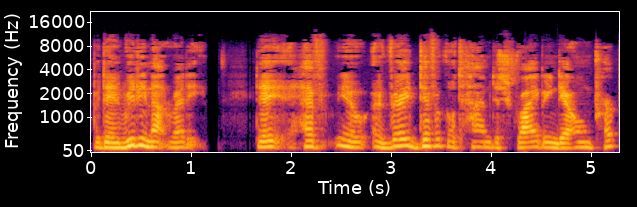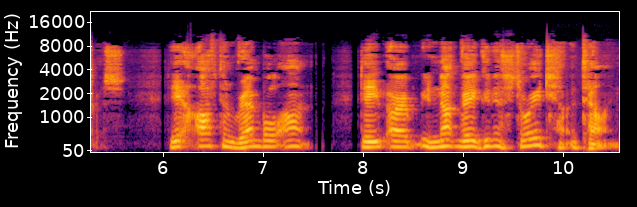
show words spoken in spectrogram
but they're really not ready. They have, you know, a very difficult time describing their own purpose. They often ramble on. They are not very good in storytelling.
